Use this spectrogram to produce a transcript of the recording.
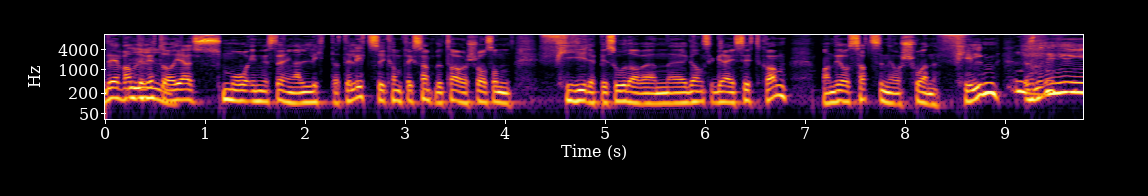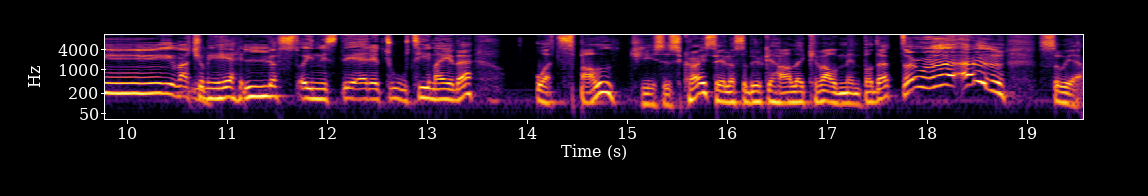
Det er veldig lett å gjøre små investeringer litt etter litt, så jeg kan f.eks. ta og se sånn fire episoder av en eh, ganske grei sitcom, men det å sette seg ned og se en film det er sånn, «Eh, Jeg vet ikke om jeg har lyst å investere to timer i det. Og et spill? Jesus Christ, jeg har lyst til å bruke hele kvelden min på dette. Så ja.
